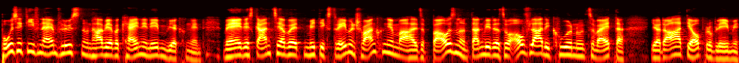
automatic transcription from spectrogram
positiven Einflüssen und habe aber keine Nebenwirkungen. Wenn ich das Ganze aber mit extremen Schwankungen mache, also Pausen und dann wieder so Aufladekuren und so weiter, ja, da hat die auch Probleme.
